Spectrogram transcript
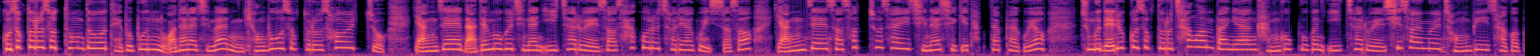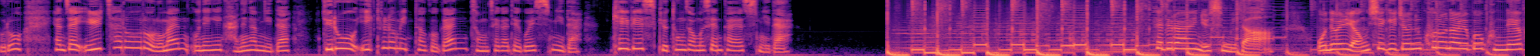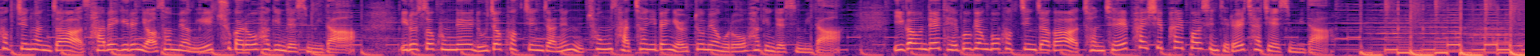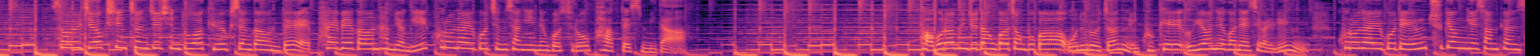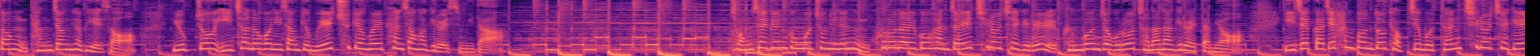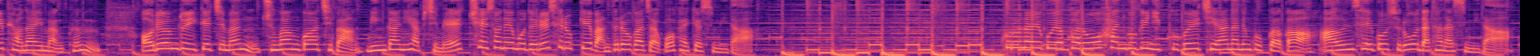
고속도로 소통도 대부분 원활하지만 경부고속도로 서울 쪽 양재 나들목을 지난 2차로에서 사고를 처리하고 있어서 양재에서 서초 사이 지나시기 답답하고요. 중부 내륙고속도로 창원 방향 감곡 부근 2차로의 시설물 정비 작업으로 현재 1차로로만 운행이 가능합니다. 뒤로 2km 구간 정체가 되고 있습니다. KBS 교통정보센터였습니다. 헤드라인 뉴스입니다. 오늘 0시 기준 코로나19 국내 확진 환자 476명이 추가로 확인됐습니다. 이로써 국내 누적 확진자는 총 4,212명으로 확인됐습니다. 이 가운데 대구 경북 확진자가 전체의 88%를 차지했습니다. 서울 지역 신천지 신도와 교육생 가운데 891명이 코로나19 증상이 있는 것으로 파악됐습니다. 더불어민주당과 정부가 오늘 오전 국회의원회관에서 열린 코로나19 대응 추경 예산 편성 당정 협의에서 6조 2천억 원 이상 규모의 추경을 편성하기로 했습니다. 정세균 국무총리는 코로나19 환자의 치료 체계를 근본적으로 전환하기로 했다며 이제까지 한 번도 겪지 못한 치료 체계의 변화인 만큼 어려움도 있겠지만 중앙과 지방, 민간이 합심해 최선의 모델을 새롭게 만들어가자고 밝혔습니다. 코로나19 여파로 한국인 입국을 제한하는 국가가 93곳으로 나타났습니다.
